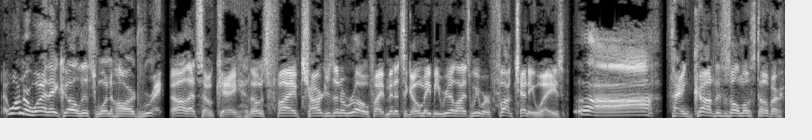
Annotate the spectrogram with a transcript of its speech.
I wonder why they call this one hard rain. Oh, that's okay. Those five chargers in a row five minutes ago made me realize we were fucked anyways. Ah! Thank God this is almost over.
